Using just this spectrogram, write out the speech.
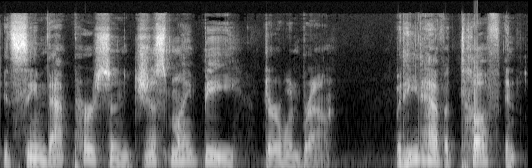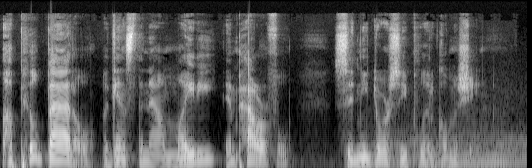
it seemed that person just might be Derwin Brown. But he'd have a tough and uphill battle against the now mighty and powerful Sidney Dorsey political machine.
